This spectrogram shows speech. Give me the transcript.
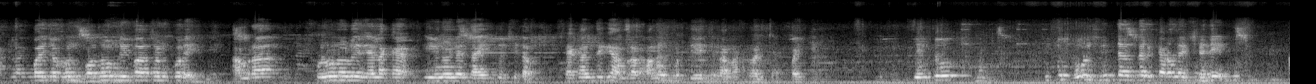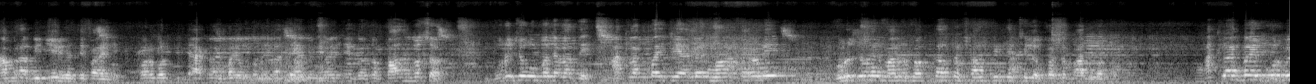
আকলাক ভাই যখন প্রথম নির্বাচন করে, আমরা ষোলনলের এলাকা ইউনিয়নের দায়িত্ব ছিলাম। সেখান থেকে আমরা ভালো ভোট দিয়েছিলাম আকলাক ভাইকে। কিন্তু কিছু ভুল সিদ্ধান্তের কারণে সেদিন আমরা বিজয়ী হতে পারিনি। পরবর্তীতে আকলাক ভাই উপজেলা চেয়ারম্যান হয়েছে, গত পাঁচ বছর গুরুচং উপজেলাতে আকলাক ভাই চেয়ারম্যান হওয়ার কারণে গুরুচংয়ের মানুষ অত্যন্ত শান্তিতে ছিল গত পাঁচ বছর। আকলাক ভাইয়ের পূর্বে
